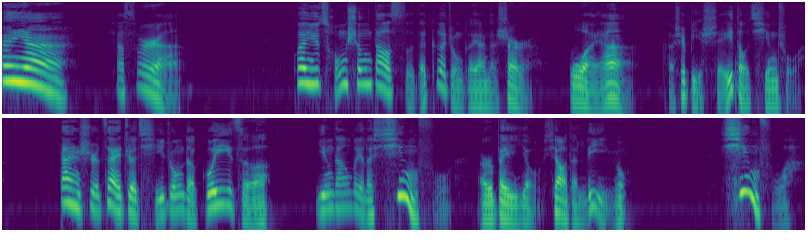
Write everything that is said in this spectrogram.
哎呀，小孙儿啊，关。关于从生到死的各种各样的事儿啊，我呀可是比谁都清楚啊。但是在这其中的规则，应当为了幸福而被有效的利用。幸福啊，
